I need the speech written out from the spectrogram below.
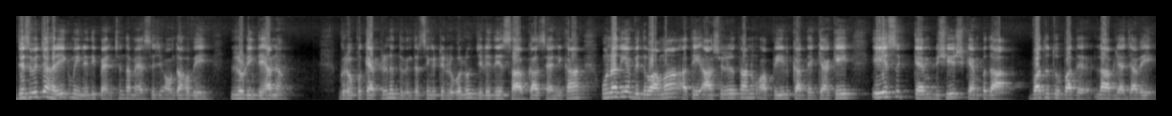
ਜਿਸ ਵਿੱਚ ਹਰੇਕ ਮਹੀਨੇ ਦੀ ਪੈਨਸ਼ਨ ਦਾ ਮੈਸੇਜ ਆਉਂਦਾ ਹੋਵੇ, ਲੋੜੀਂਦੇ ਹਨ। ਗਰੁੱਪ ਕੈਪਟਨ ਦਵਿੰਦਰ ਸਿੰਘ ਢਿੱਲੋਂ ਵੱਲੋਂ ਜ਼ਿਲ੍ਹੇ ਦੇ ਸਾਬਕਾ ਸੈਨਿਕਾਂ, ਉਹਨਾਂ ਦੀਆਂ ਵਿਧਵਾਵਾਂ ਅਤੇ ਆਸ਼ਰਿਤਾਂ ਨੂੰ ਅਪੀਲ ਕਰਦੇ ਕਿਹਾ ਕਿ ਇਸ ਕੈਂਪ, ਵਿਸ਼ੇਸ਼ ਕੈਂਪ ਦਾ ਵੱਧ ਤੋਂ ਵੱਧ ਲਾਭ ਲਿਆ ਜਾਵੇ।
